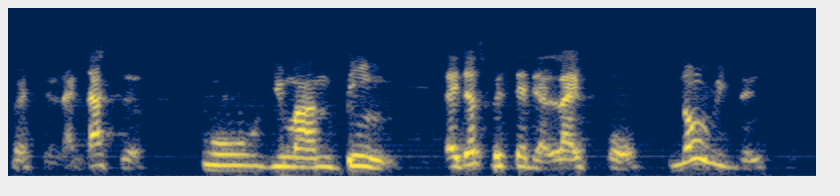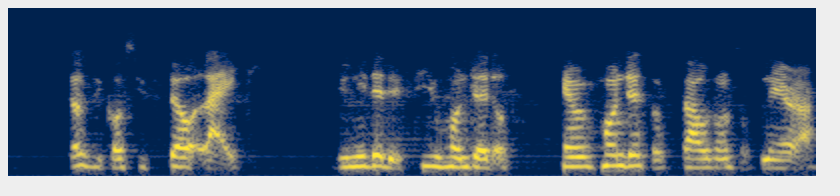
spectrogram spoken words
person. Like that's a full human being. They just wasted their life for no reason, just because you felt like you needed a few hundred of hundreds of thousands of naira.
